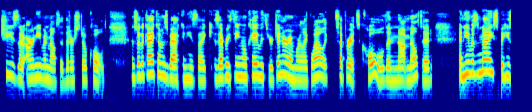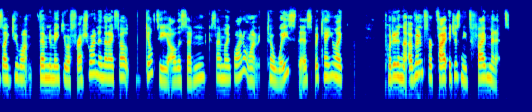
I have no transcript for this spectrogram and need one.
cheese that aren't even melted that are still cold. And so the guy comes back and he's like, Is everything okay with your dinner? And we're like, Well, except for it's cold and not melted. And he was nice, but he's like, Do you want them to make you a fresh one? And then I felt guilty all of a sudden because I'm like, Well, I don't want to waste this, but can't you like put it in the oven for five? It just needs five minutes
